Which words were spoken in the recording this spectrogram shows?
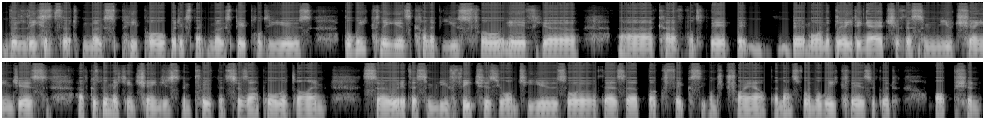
release that most people would expect most people to use. The weekly is kind of useful if you're uh, kind of want to be a bit, bit more on the bleeding edge, if there's some new changes, uh, because we're making changes and improvements to Zap all the time. So if there's some new features you want to use or if there's a bug fix you want to try out, then that's when the weekly is a good option.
